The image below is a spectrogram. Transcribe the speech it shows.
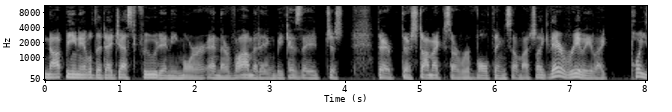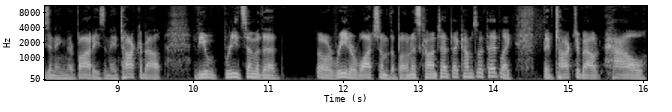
not being able to digest food anymore and they're vomiting because they just their their stomachs are revolting so much. Like they're really like poisoning their bodies. And they talk about if you read some of the or read or watch some of the bonus content that comes with it, like they've talked about how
